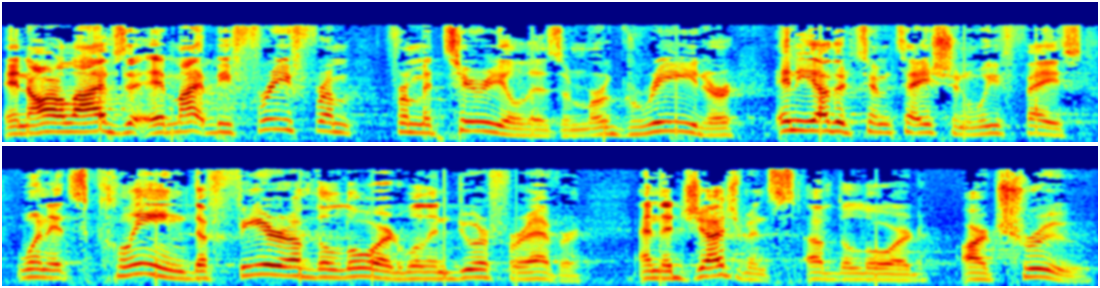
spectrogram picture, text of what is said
In our lives, it might be free from, from materialism or greed or any other temptation we face. When it's clean, the fear of the Lord will endure forever, and the judgments of the Lord are true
